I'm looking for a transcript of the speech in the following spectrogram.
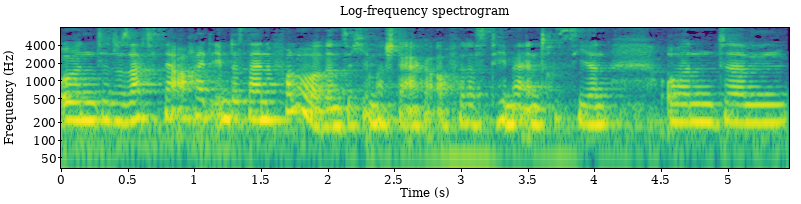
Und du sagtest ja auch halt eben, dass deine Followerinnen sich immer stärker auch für das Thema interessieren. Und ähm,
